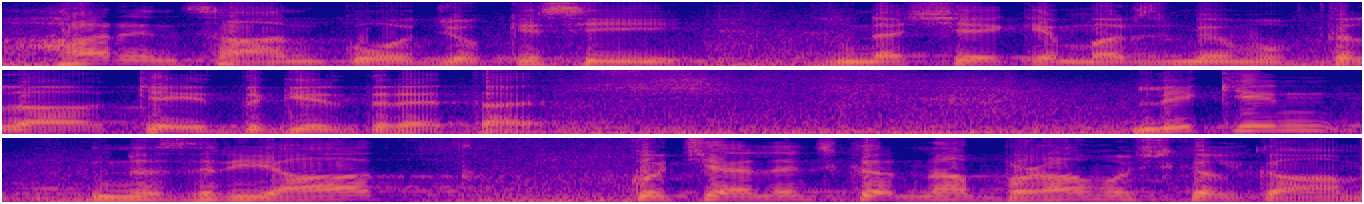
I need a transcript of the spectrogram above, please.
हर इंसान को जो किसी नशे के मर्ज में मुबतला के इर्द गिर्द रहता है। लेकिन नज़रियात को चैलेंज करना बड़ा मुश्किल काम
